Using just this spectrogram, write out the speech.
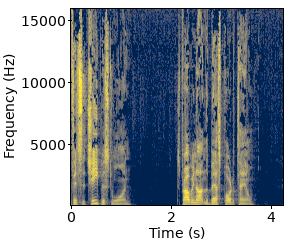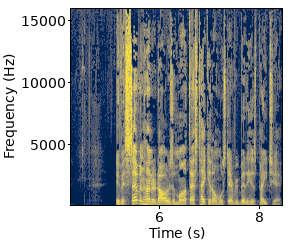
if it's the cheapest one, it's probably not in the best part of town. If it's $700 a month, that's taking almost every bit of his paycheck.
